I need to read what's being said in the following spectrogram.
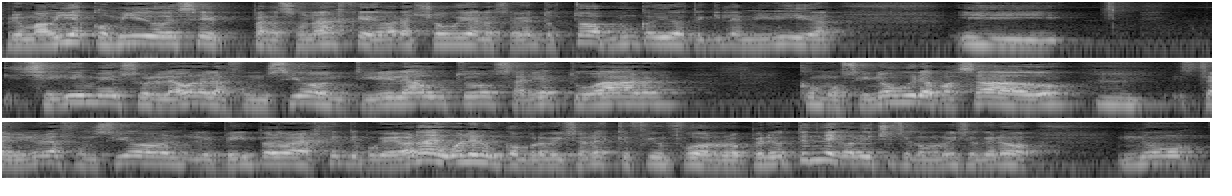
pero me había comido ese personaje de ahora yo voy a los eventos top, nunca había ido a tequila en mi vida. Y, llegué medio sobre la hora de la función, tiré el auto, salí a actuar. Como si no hubiera pasado, terminó la función, le pedí perdón a la gente, porque de verdad igual era un compromiso, no es que fui un forro, pero tendría que haber hecho ese compromiso que no. No,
